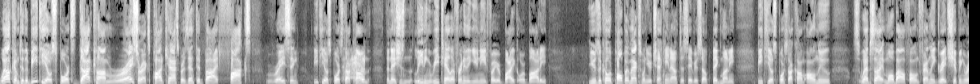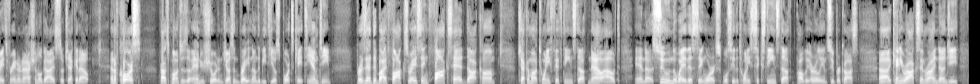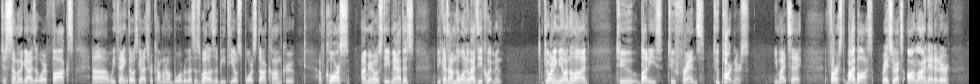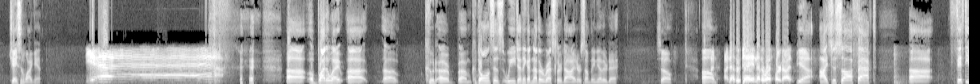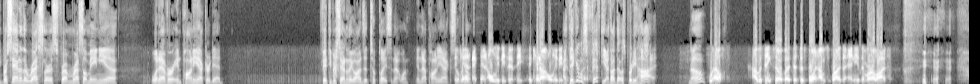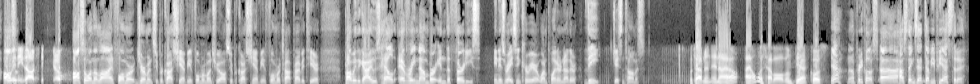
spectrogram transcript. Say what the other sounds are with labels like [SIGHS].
Welcome to the BTOsports.com RacerX podcast presented by Fox Racing. BTOsports.com, the nation's leading retailer for anything you need for your bike or body. Use the code PulpMX when you're checking out to save yourself big money. BTOsports.com, all new website, mobile phone friendly, great shipping rates for international guys, so check it out. And of course, proud sponsors of Andrew Short and Justin Brayton on the BTO Sports KTM team. Presented by Fox Racing, foxhead.com. Check them out. 2015 stuff now out, and uh, soon the way this thing works, we'll see the 2016 stuff probably early in Supercross. Uh, Kenny Roczen, Ryan Dungey, just some of the guys that wear Fox. Uh, we thank those guys for coming on board with us, as well as the BTOsports.com crew. Of course, I'm your host Steve Matthes because I'm the one who has the equipment. Joining me on the line, two buddies, two friends, two partners, you might say. First, my boss, RacerX online editor, Jason Weigandt. Yeah. [LAUGHS] Uh, oh, by the way, uh, uh, uh, um, condolences, Weege. I think another wrestler died or something the other day. So, um, Another day, another wrestler died. yeah, I just saw a fact. Uh, Fifty percent of the wrestlers from WrestleMania, whatever in Pontiac, are dead. Fifty percent of the ones that took place in that one, in that Pontiac It can't, it can't only be 50. It cannot only be 50. I think it was fifty. I thought that was pretty high. No, Well, I would think so, but at this point, I'm surprised that any of them are alive. [LAUGHS] the also, way these odds go. Also on the line, former German Supercross champion, former Montreal Supercross champion, former top privateer, probably the guy who's held every number in the 30s in his racing career at one point or another, the Jason Thomas. What's happening? And I I almost have all of them. Yeah, close. Yeah, no, pretty close. Uh, how's things at WPS today?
